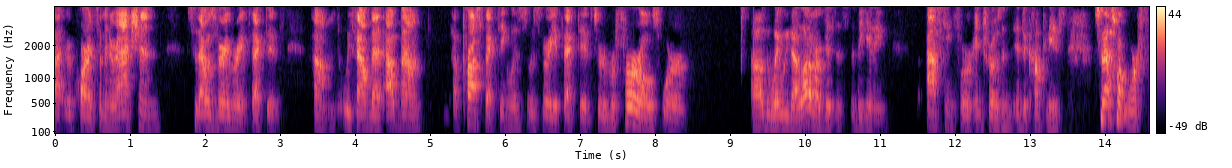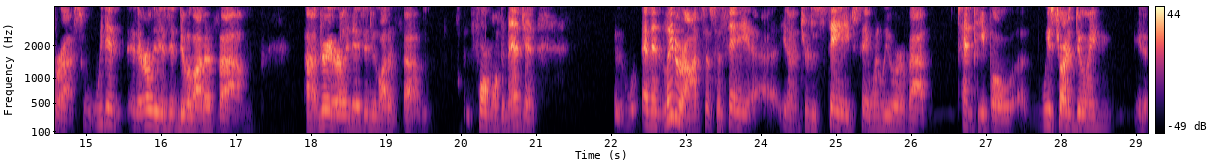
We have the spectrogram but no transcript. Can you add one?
uh, required some interaction. So that was very, very effective. Um, we found that outbound uh, prospecting was, was very effective. Sort of referrals were uh, the way we got a lot of our business in the beginning, asking for intros in, into companies. So that's what worked for us. We didn't, in the early days, didn't do a lot of um, uh, very early days, we do a lot of um, formal demand gen. And then later on, so so say uh, you know in terms of stage, say when we were about ten people, we started doing you know,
